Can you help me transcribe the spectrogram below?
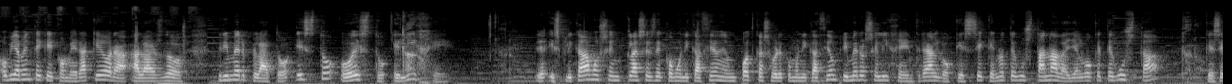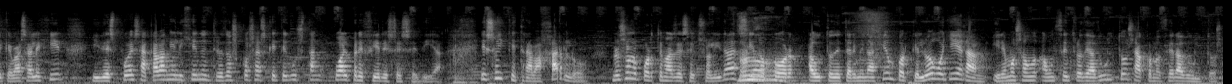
Obviamente hay que comer, ¿a qué hora? A las dos. Primer plato, esto o esto, elige. Eh, Explicábamos en clases de comunicación, en un podcast sobre comunicación, primero se elige entre algo que sé que no te gusta nada y algo que te gusta, Claro. que sé que vas a elegir, y después acaban eligiendo entre dos cosas que te gustan, cuál prefieres ese día. Eso hay que trabajarlo, no solo por temas de sexualidad, No, sino no, no. por autodeterminación, porque luego llegan, iremos a un, a un centro de adultos a conocer adultos,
